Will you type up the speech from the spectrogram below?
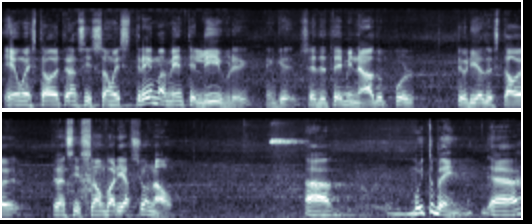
é um estado de transição extremamente livre, tem que ser determinado por teoria do estado de transição variacional. Ah, muito bem. É,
